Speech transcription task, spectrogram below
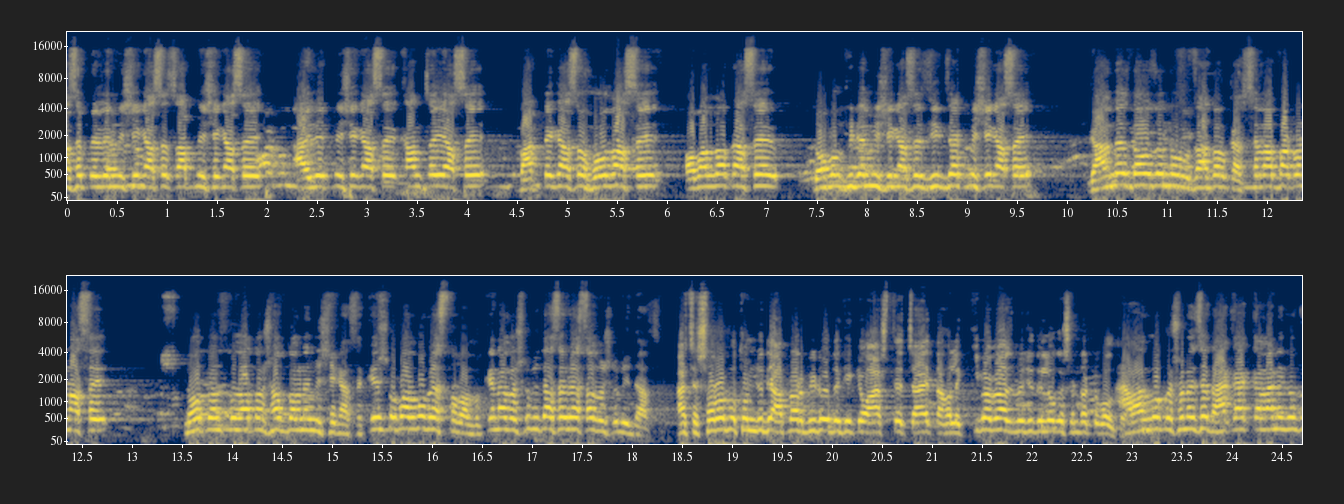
আছে প্লেন মিশিং আছে চাপ মিশিং আছে আইলেট মিশিং আছে কাঞ্চাই আছে বারটেক আছে হোল আছে ওভারলক আছে ডবল ফিডেল মিশিং আছে জিগজ্যাগ মিশিং আছে গার্মেন্টস দেওয়ার জন্য যা দরকার সেলার বাটন আছে নতুন পুরাতন সব ধরনের মিশিং আছে। কিনতে পারব ব্যস্ত পারব কেনারও সুবিধা আছে বেচারও সুবিধা আছে। আচ্ছা সর্বপ্রথম যদি আপনার ভিডিও দেখে কেউ আসতে চায় তাহলে কীভাবে আসবে যদি লোকেশনটা একটু বলতেন? আমার লোকেশন হয়েছে ঢাকা কেলানিগঞ্জ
